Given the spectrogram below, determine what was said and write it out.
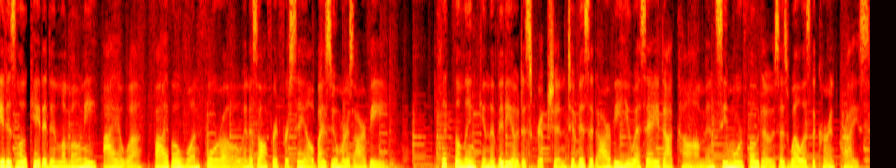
It is located in Lamoni, Iowa, 50140 and is offered for sale by Zoomers RV. Click the link in the video description to visit RVUSA.com and see more photos as well as the current price.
